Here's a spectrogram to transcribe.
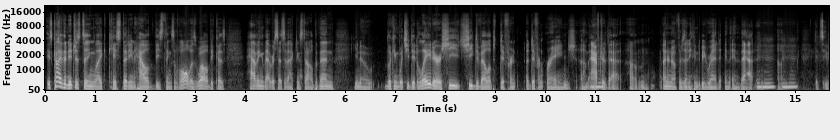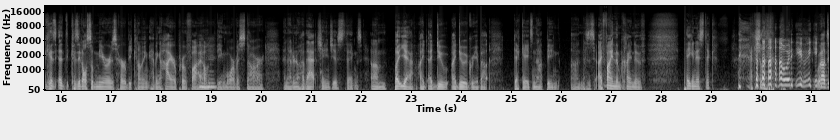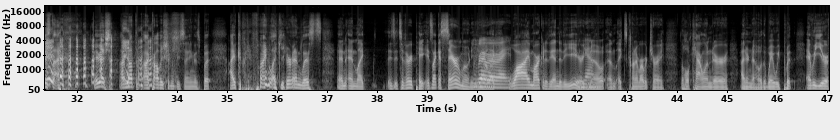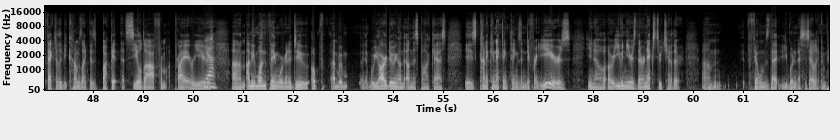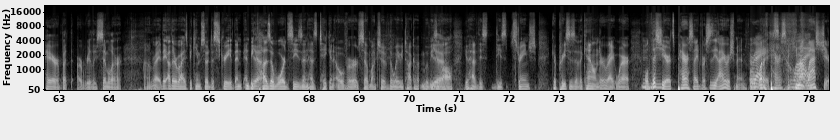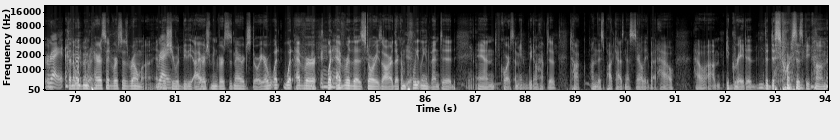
is kind of an interesting like case study in how these things evolve as well, because having that recessive acting style, but then you know looking what she did later, she she developed different a different range um, after that. Um, I don't know if there's anything to be read in in that. And, um, It's because because it also mirrors her becoming having a higher profile and being more of a star, and I don't know how that changes things. Um, but yeah, I, I do I do agree about decades not being uh, necessary. I find them kind of paganistic, actually. what do you mean well, just I, maybe I sh- I'm not the I probably shouldn't be saying this, but I kind of find like year-end lists and and like it's, it's a very pa- it's like a ceremony, you Right, know, right, like right. why market at the end of the year, Yeah. you know, and it's kind of arbitrary. The whole calendar, I don't know, the way we put every year effectively becomes like this bucket that's sealed off from prior years. Yeah. Um, I mean, one thing we're going to do, hope, um, we are doing on, on this podcast is kind of connecting things in different years, you know, or even years that are next to each other. Um, films that you wouldn't necessarily compare, but are really similar. Um, Right. They otherwise became so discreet. And, and Yeah. because award season has taken over so much of the way we talk about movies at all, you have these these strange caprices of the calendar, right? Where, well, this year it's Parasite versus The Irishman. Well, what if Right. Parasite came out last year? Right. Then it would have been Right. Parasite versus Roma. And Right. this year would be The Irishman versus Marriage Story or what whatever whatever the stories are. They're completely invented. And of course, I mean, we don't have to talk on this podcast necessarily about how how um, degraded the discourse has become,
